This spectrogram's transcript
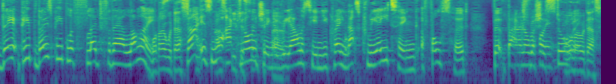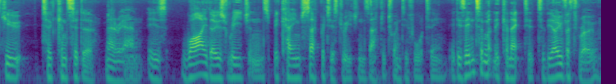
They, people, those people have fled for their lives. What I would ask that you, is not ask acknowledging a reality in Ukraine. That's creating a falsehood that backs Final Russia's point. story. All I would ask you to consider, Mary-Ann, is why those regions became separatist regions after 2014. It is intimately connected to the overthrow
